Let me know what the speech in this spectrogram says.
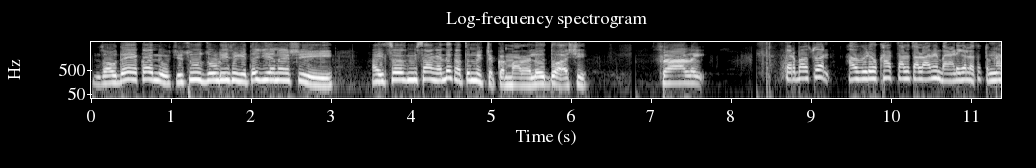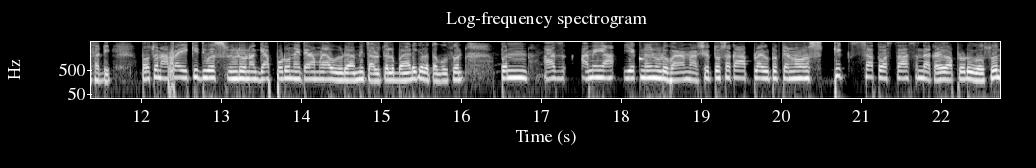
जाऊ द्या एका दिवशी सू जोडी सगळी येणं अशी. आईच मी सांगायला का तुम्ही चक्कर मारायला होतो अशी. चालय. तर बसून हा व्हिडिओ खास चालू चालू आम्ही बाहेर गेलो होतो तुम्हासाठी. बसून आपला एकही दिवस व्हिडिओ ना गॅप पडू नये त्यामुळे हा व्हिडिओ आम्ही चालू चालू बाहेर गेलो होतो बसून. पण आज आम्ही एक नवीन व्हिडिओ बनवणार शे तो सकाळ आपला युट्यूब चॅनलवर ठीक सात वाजता संध्याकाळी अपलोड होईल बसून.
